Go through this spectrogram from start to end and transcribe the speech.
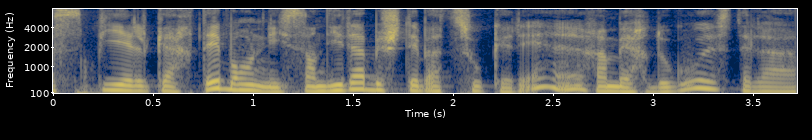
azpi elkarte, bon, izan dira beste batzuk ere, eh, ran behar dugu, ez dela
